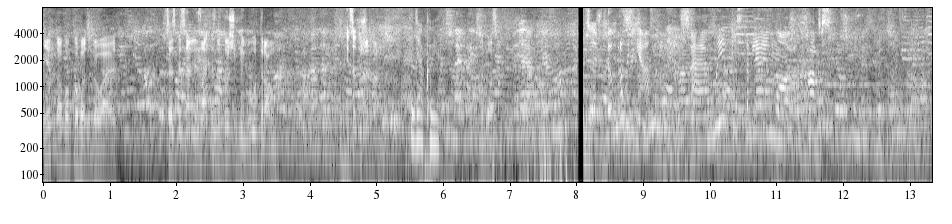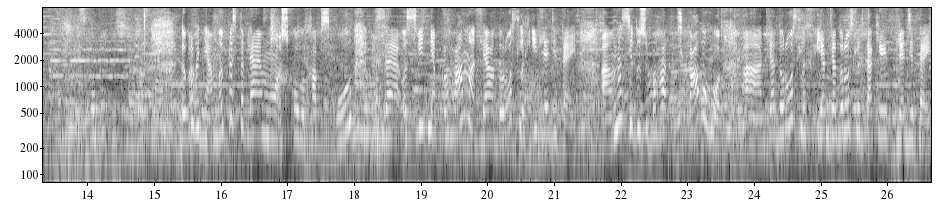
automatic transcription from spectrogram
ні того, кого збивають. Це спеціальний захист для того, щоб не було травм. І це дуже гарно. Дякую. Будь ласка. Доброго дня. Е, Ми представляємо хаб. Доброго дня. Ми представляємо школу Hub School. Це освітня програма для дорослих і для дітей. А у нас є дуже багато цікавого для дорослих, як для дорослих, так і для дітей.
